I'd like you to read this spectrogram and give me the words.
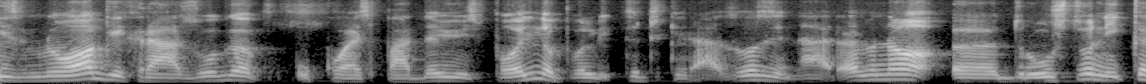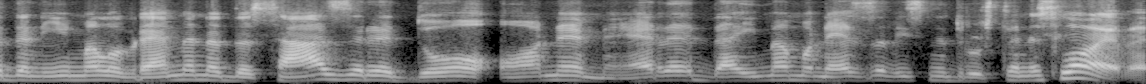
iz mnogih razloga u koje spadaju i spoljno-politički razlozi, naravno, e, društvo nikada nije imalo vremena da sazre do one mere da imamo nezavisne društvene slojeve.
